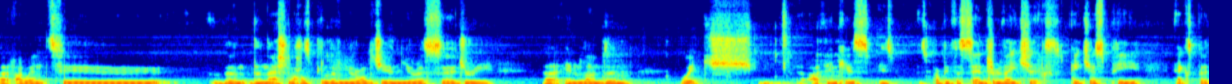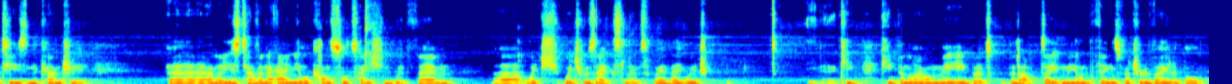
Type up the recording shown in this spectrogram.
uh, I went to the the National Hospital of Neurology and Neurosurgery uh, in London, which I think is is, is probably the centre of HS, HSP expertise in the country. Uh, and I used to have an annual consultation with them, uh, which which was excellent, where they would you know, keep keep an eye on me, but but update me on things that are available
